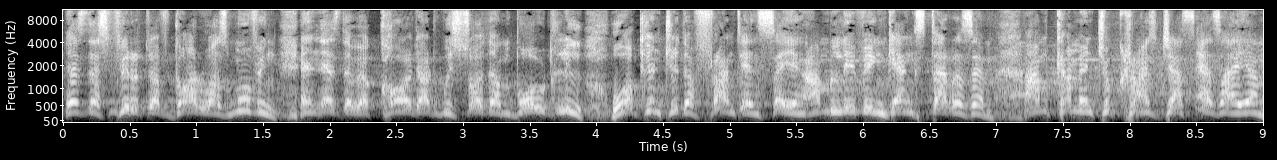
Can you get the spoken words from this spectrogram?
As the Spirit of God was moving, and as they were called out, we saw them boldly walking to the front and saying, I'm leaving gangsterism. I'm coming to Christ just as I am.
